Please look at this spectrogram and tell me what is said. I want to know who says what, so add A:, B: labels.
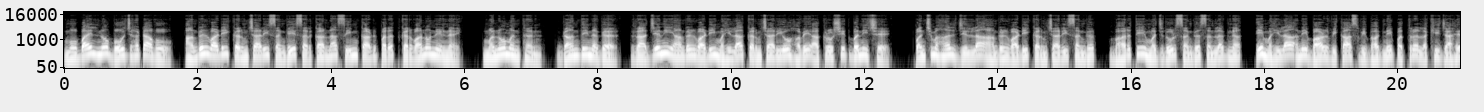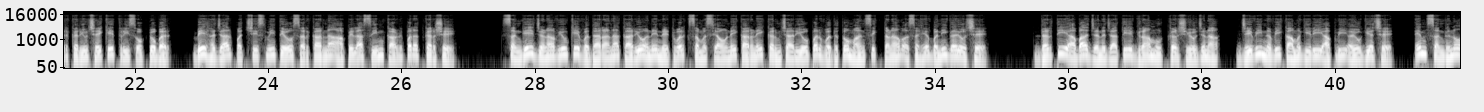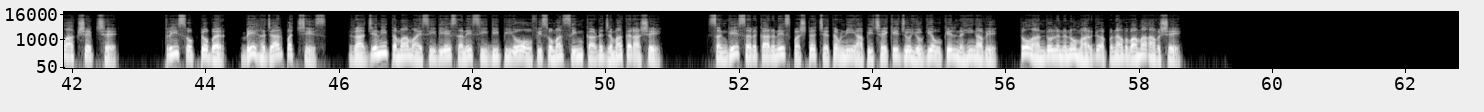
A: મોબાઈલનો બોજ હટાવો. આંગણવાડી કર્મચારી સંઘે સરકારના સિમ કાર્ડ પરત કરવાનો નિર્ણય. મનોમંથન. ગાંધીનગર. રાજ્યની આંગણવાડી મહિલા કર્મચારીઓ હવે આક્રોશિત બની છે. પંચમહાલ જિલ્લા આંગણવાડી કર્મચારી સંઘ, ભારતીય મજદૂર સંઘ સંલગ્ન, એ મહિલા અને બાળ વિકાસ વિભાગને પત્ર લખી જાહેર કર્યું છે કે ત્રીસ ઓક્ટોબર, બે હજાર પચ્ચીસમી તેઓ સરકારના આપેલા સિમ કાર્ડ પરત કરશે. સંઘે જણાવ્યું કે વધારાના કાર્યો અને નેટવર્ક સમસ્યાઓને કારણે કર્મચારીઓ પર વધતો માનસિક તણાવ અસહ્ય બની ગયો છે. ધરતી આબા જનજાતીય ગ્રામ ઉત્કર્ષ યોજના, જેવી નવી કામગીરી આપવી અયોગ્ય છે, એમ સંઘનો આક્ષેપ છે. ત્રીસ ઓક્ટોબર, બે હજાર પચ્ચીસ રાજ્યની તમામ આઈસીડીએસ અને સીડીપીઓ ઓફિસોમાં સિમ કાર્ડ જમા કરાશે. સંઘે સરકારને સ્પષ્ટ ચેતવણી આપી છે કે જો યોગ્ય ઉકેલ નહીં આવે તો આંદોલનનો માર્ગ અપનાવવામાં આવશે.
